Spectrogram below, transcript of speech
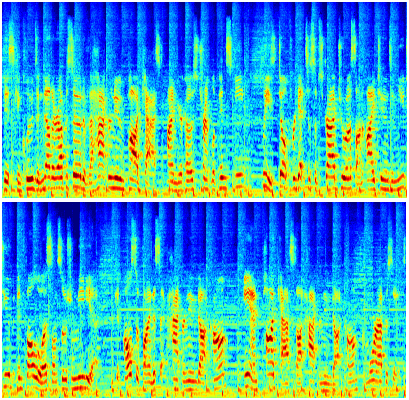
This concludes another episode of the Hacker Noon podcast. I'm your host, Trent Lapinski. Please don't forget to subscribe to us on iTunes and YouTube and follow us on social media. You can also find us at hackernoon.com and podcast.hackernoon.com for more episodes.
